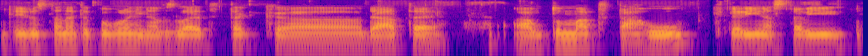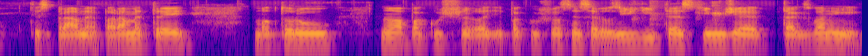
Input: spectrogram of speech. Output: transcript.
kdy dostanete povolení na vzlet, tak uh, dáte automat tahu, který nastaví ty správné parametry motoru No a pak už, pak už vlastně se rozjíždíte s tím, že takzvaný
